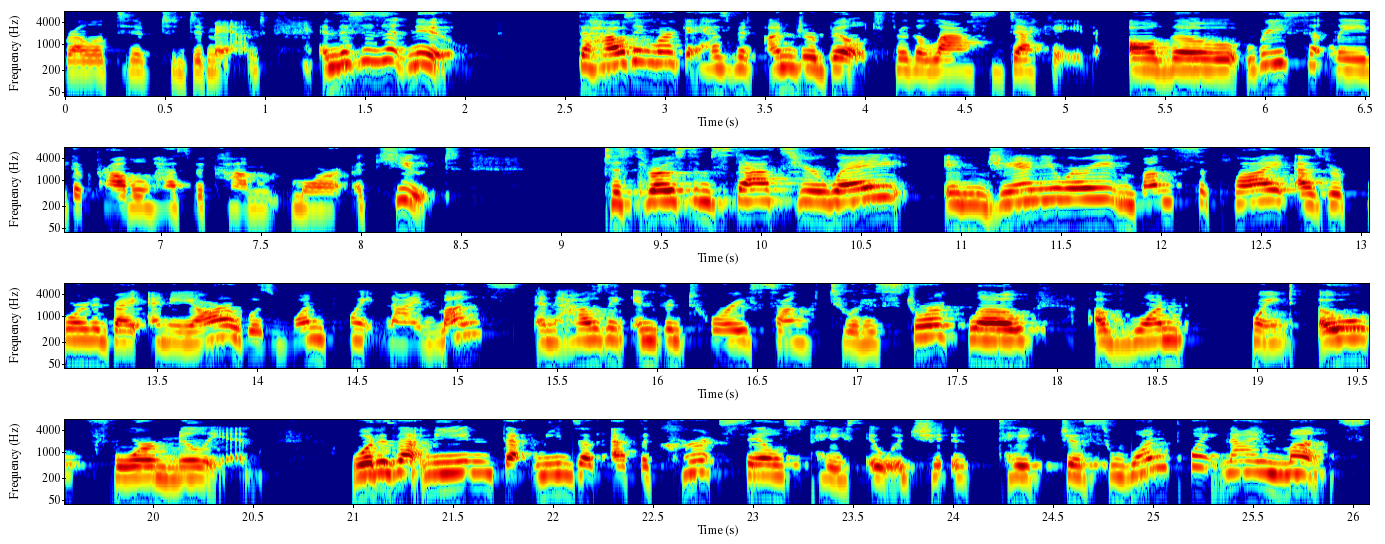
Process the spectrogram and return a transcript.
relative to demand. And this isn't new. The housing market has been underbuilt for the last decade, although recently the problem has become more acute. To throw some stats your way, in January, month supply, as reported by NAR, was 1.9 months, and housing inventory sunk to a historic low of 1.04 million. What does that mean? That means that at the current sales pace, it would take just 1.9 months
